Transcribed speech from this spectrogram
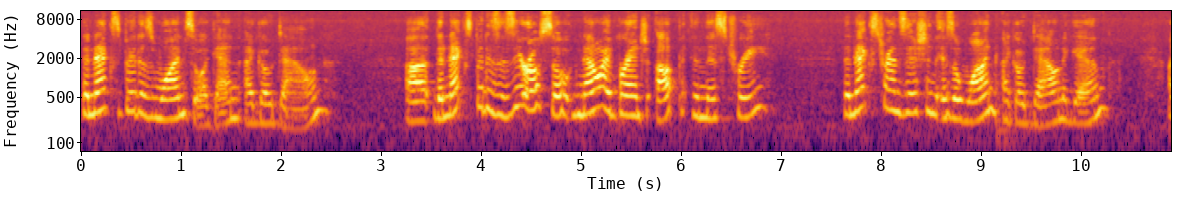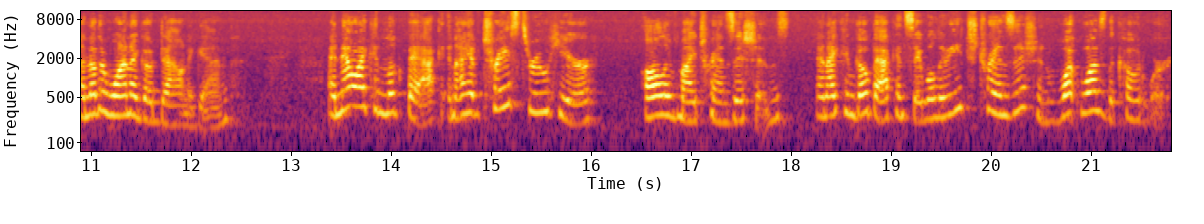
The next bit is 1, so again, I go down. Uh, the next bit is a 0, so now I branch up in this tree. The next transition is a 1, I go down again. Another 1, I go down again. And now I can look back, and I have traced through here all of my transitions, and I can go back and say, well, at each transition, what was the code word?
